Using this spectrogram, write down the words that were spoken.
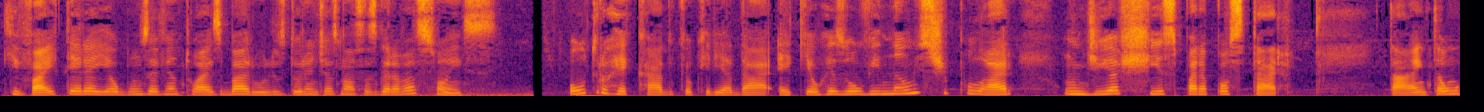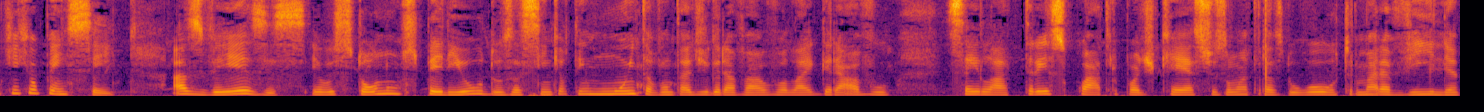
que vai ter aí alguns eventuais barulhos durante as nossas gravações. Outro recado que eu queria dar é que eu resolvi não estipular um dia X para postar, tá? Então o que, que eu pensei? Às vezes eu estou nos períodos assim que eu tenho muita vontade de gravar, eu vou lá e gravo, sei lá, três, quatro podcasts, um atrás do outro, maravilha.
